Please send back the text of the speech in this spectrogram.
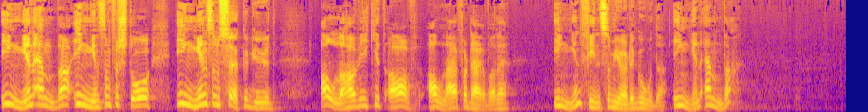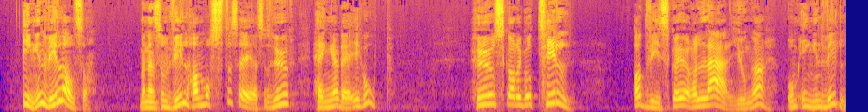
Ingen enda. Ingen som forstår. Ingen som søker Gud. Alle har viket av. Alle er fordervede. Ingen fins som gjør det gode. Ingen enda. Ingen vil, altså. Men den som vil, han måste, sier Jesus. Hvor henger det i hop? Hvor skal det gå til at vi skal gjøre lærjunger om ingen vil?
